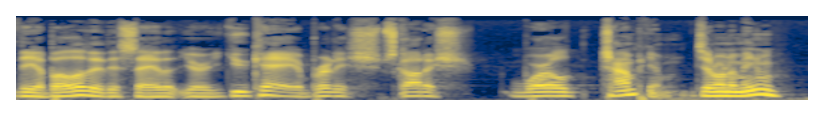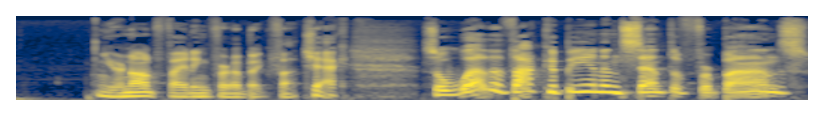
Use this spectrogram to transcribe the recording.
the ability to say that you're UK, British, Scottish world champion. Do you know what I mean? You're not fighting for a big fat check. So whether that could be an incentive for bands,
